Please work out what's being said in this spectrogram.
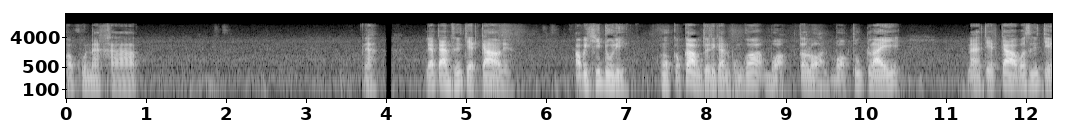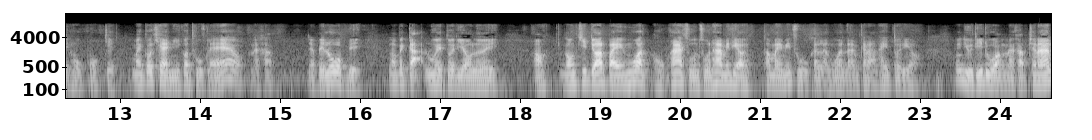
ขอบคุณนะครับนะแล้วการซื้อเจ็ดเก้าเนี่ย เอาไปคิดดูดิหกกับเก้าเป็นตัวเดียวกัน ผมก็บอกตลอดบอกทุกไลฟ์นะเจ็ดเก้าก็ซื้อเจ็ดหกหกเจ็ดมันก็แค่นี้ก็ถูกแล้วนะครับ อย่าไปโลภดิ เราไปกะรวยตัวเดียวเลย เอาลองคิดย้อนไปงวดหกห้าศูนย์ศูนย์ห้าไม่เดียวทำไมไม่ถูกกันหลังงวดนั้นขนาดให้ตัวเดียว มันอยู่ที่ดวงนะครับ ฉะนั้น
